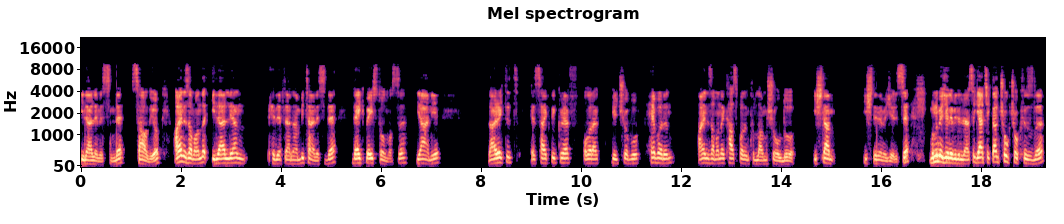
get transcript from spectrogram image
ilerlemesinde sağlıyor. Aynı zamanda ilerleyen hedeflerden bir tanesi de DAG based olması. Yani Directed Acyclic Graph olarak geçiyor bu. Hebar'ın aynı zamanda Caspa'nın kullanmış olduğu işlem işleme becerisi. Bunu becerebilirlerse gerçekten çok çok hızlı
